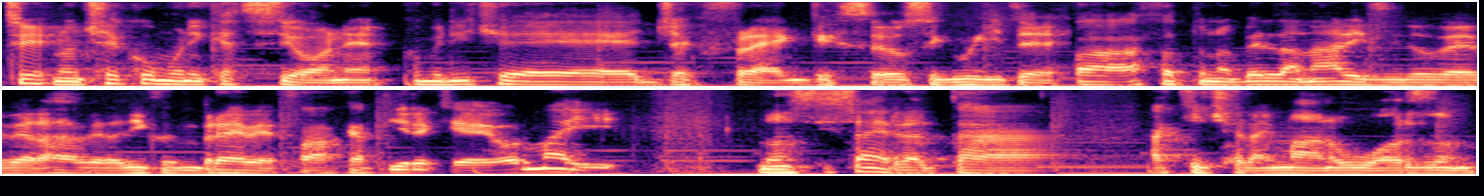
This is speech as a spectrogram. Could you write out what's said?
Sì. Non c'è comunicazione. Come dice Jack Frag, se lo seguite, ha fatto una bella analisi dove ve la, ve la dico in breve, fa capire che ormai non si sa in realtà a chi ce l'ha in mano Warzone.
